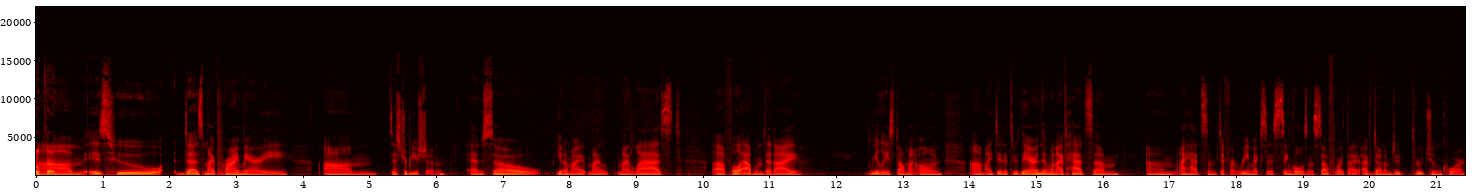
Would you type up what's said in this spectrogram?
Okay. um, is who does my primary um, distribution, and so you know my my my last uh, full album that I released on my own, um, I did it through there, and then when I've had some. Um, I had some different remixes, singles, and so forth. I, I've done them do, through TuneCore,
